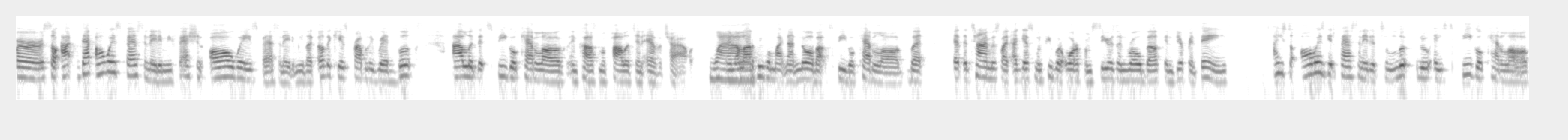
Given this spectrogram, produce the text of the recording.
fur. So I, that always fascinated me. Fashion always fascinated me. Like other kids probably read books. I looked at Spiegel catalogs and Cosmopolitan as a child. wow. And a lot of people might not know about Spiegel catalog, but at the time, it's like I guess when people would order from Sears and Roebuck and different things, I used to always get fascinated to look through a Spiegel catalog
